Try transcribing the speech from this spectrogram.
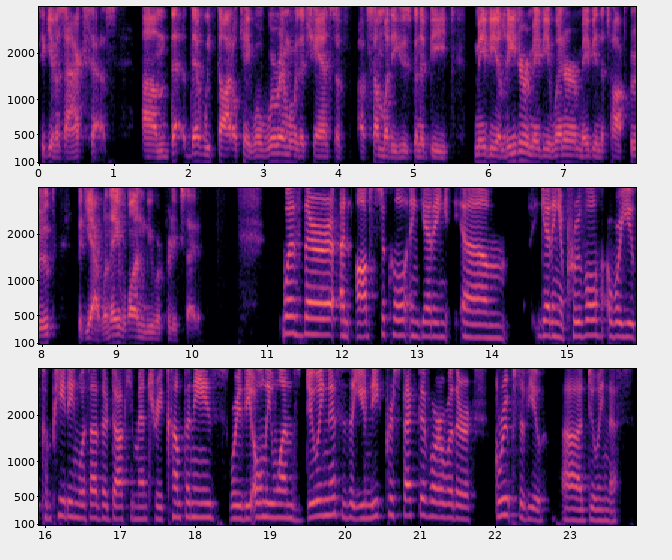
to give us access um, that, that we thought, okay, well, we're in with a chance of, of somebody who's going to be maybe a leader, maybe a winner, maybe in the top group. But yeah, when they won, we were pretty excited. Was there an obstacle in getting um, getting approval, or were you competing with other documentary companies? Were you the only ones doing this? Is a unique perspective, or were there groups of you uh, doing this?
